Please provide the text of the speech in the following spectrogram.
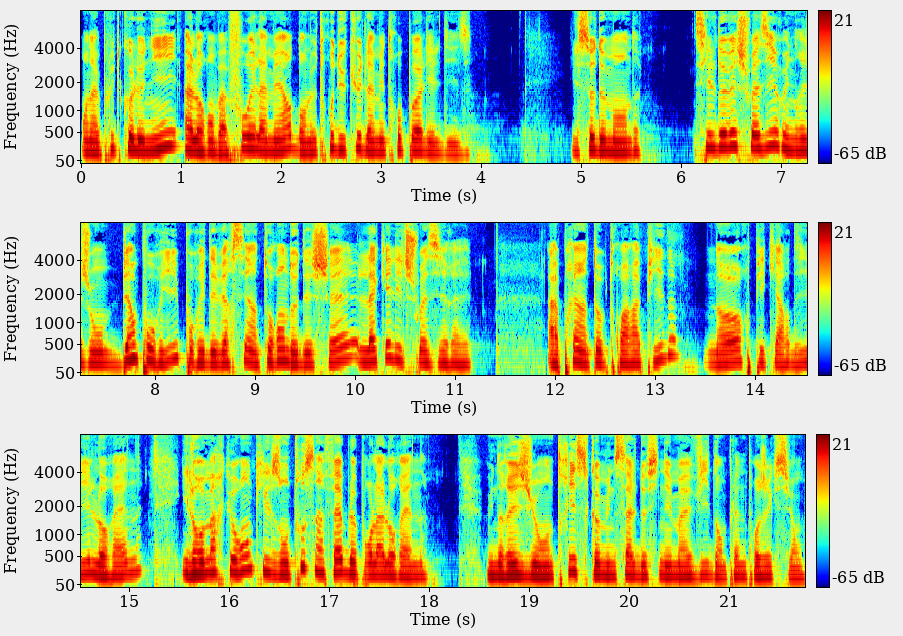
On n'a plus de colonies, alors on va fourrer la merde dans le trou du cul de la métropole, ils disent. Ils se demandent s'ils devaient choisir une région bien pourrie pour y déverser un torrent de déchets, laquelle ils choisiraient? Après un top 3 rapide, Nord, Picardie, Lorraine, ils remarqueront qu'ils ont tous un faible pour la Lorraine. Une région triste comme une salle de cinéma vide en pleine projection.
